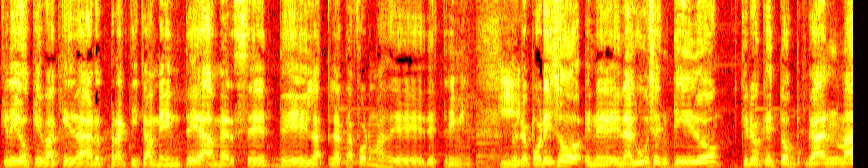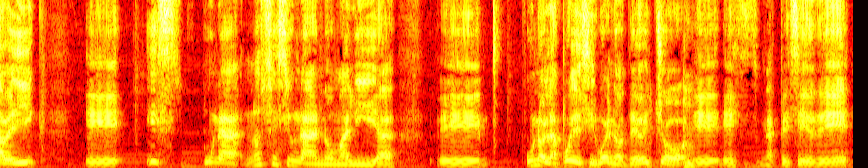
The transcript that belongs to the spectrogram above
creo que va a quedar prácticamente a merced de las plataformas de, streaming. Pero por eso, en, algún sentido, creo que Top Gun Maverick eh, es una, no sé si una anomalía, eh, uno la puede decir, bueno, de hecho es una especie de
